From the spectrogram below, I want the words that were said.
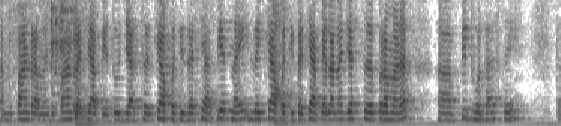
आम्ही पांढरा म्हणजे पांढरा चहा पितो जास्त चहापत्तीचा चहा पित नाही. लय चहापत्तीचा चहा प्याला ना जास्त प्रमाणात पीत पित होत असते. तर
